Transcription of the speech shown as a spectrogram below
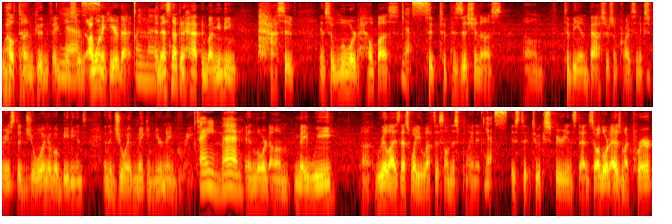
Well done, good and faithful servant. I want to hear that. Amen. And that's not going to happen by me being passive. And so, Lord, help us Yes. to, to position us um, to be ambassadors of Christ and experience the joy of obedience and the joy of making your name great. Amen. And Lord, um, may we uh, realize that's why you left us on this planet. Yes. Is to, to experience that. And so, uh, Lord, that is my prayer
